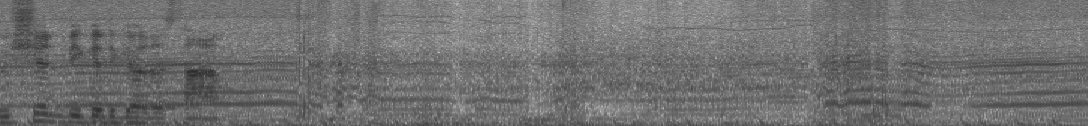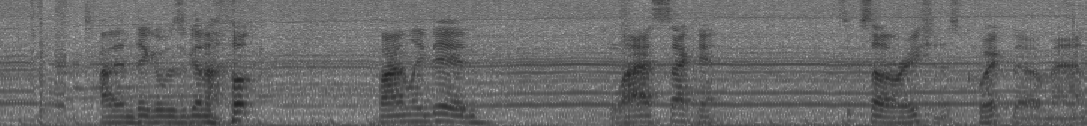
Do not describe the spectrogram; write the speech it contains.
We should be good to go this time. I didn't think it was gonna hook. Finally did. Last second. This acceleration is quick though, man.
